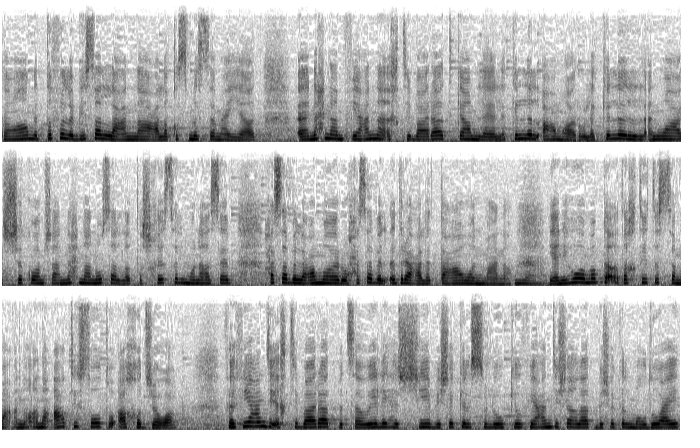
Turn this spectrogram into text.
تمام الطفل بيصل لعنا على قسم السمعيات آه نحن في عنا اختبارات كاملة لكل الأعمار ولكل الأنواع الشكوى مشان نحن نوصل للتشخيص المناسب حسب العمر وحسب القدرة على التعاون معنا نعم. يعني هو مبدأ تخطيط السمع إنه أنا أعطي صوت وآخذ جواب ففي عندي اختبارات بتسوي لي هالشيء بشكل سلوكي وفي عندي شغلات بشكل موضوعي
